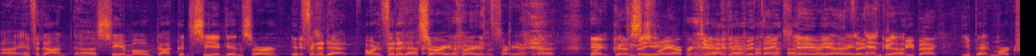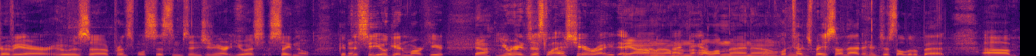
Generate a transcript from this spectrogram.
uh, Infidant, uh, CMO. Doc, good to see you again, sir. Infinidat. Oh, Infinidat, sorry, sorry, sorry. Uh, right, good I to see you. I missed my opportunity, but thanks, Dave. Yeah, right, thanks, and, good to be back. You bet, Mark Crevier, who is Principal Systems Engineer at US Signal. Good yeah. to see you again, Mark. You, yeah. you were here just last year, right? And, yeah, I'm, I'm an alumni now. We'll touch base on that in just a little bit. Um,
